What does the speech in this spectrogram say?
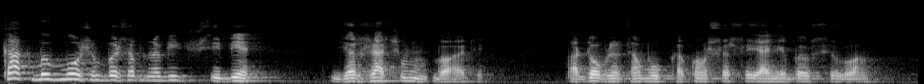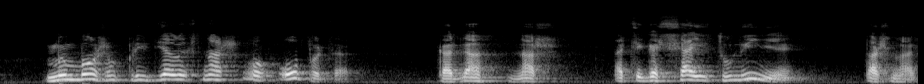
Как мы можем возобновить в себе, держать ум в аде, подобно тому, в каком состоянии был Силуан? Мы можем в пределах нашего опыта, когда наш отягощает уныние, познать,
